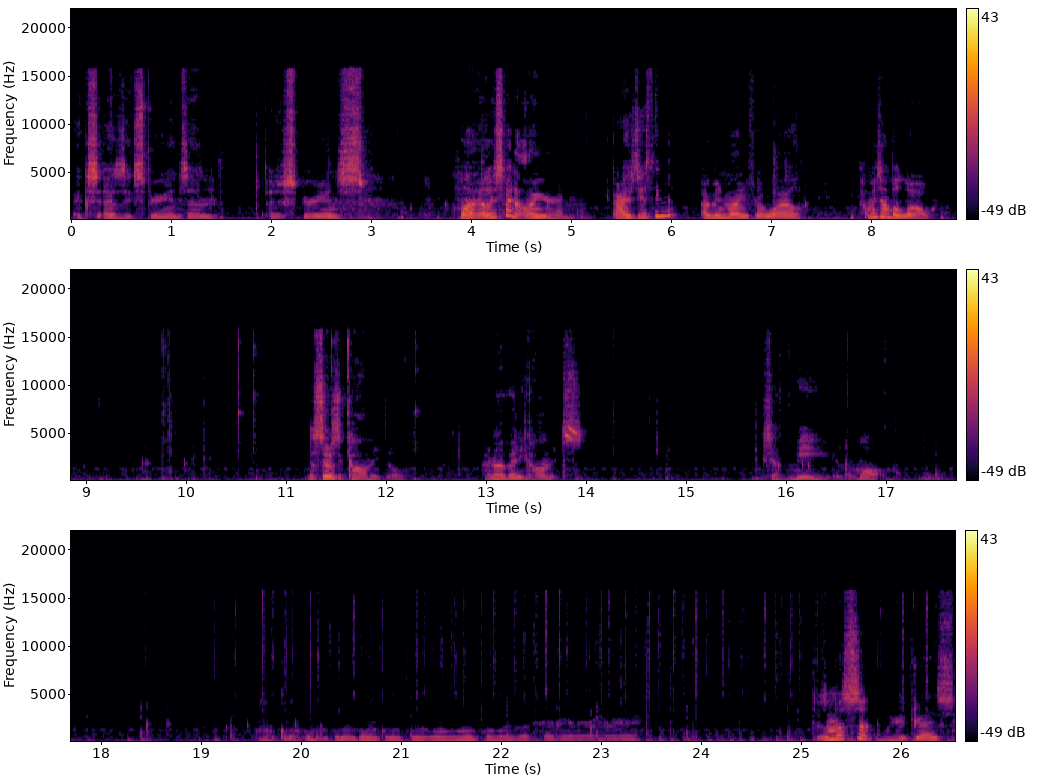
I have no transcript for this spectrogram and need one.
Ex as experience and experience. Come on, at least find iron. Guys, do you think I've been mining for a while? Comment down below. Unless there's a comment, though. I don't have any comments. Except me and my mom. Come on, come on, come on, come on, come on, come on, come on, come on, come on. Doesn't this look weird, guys?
